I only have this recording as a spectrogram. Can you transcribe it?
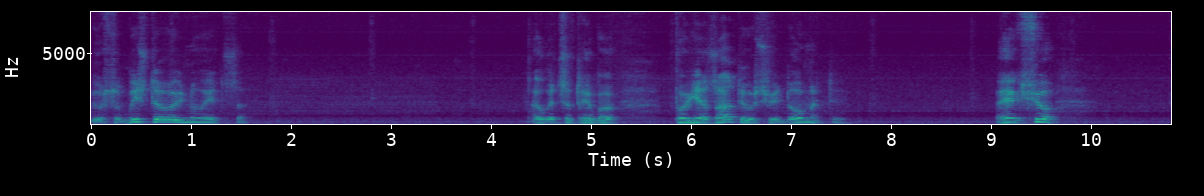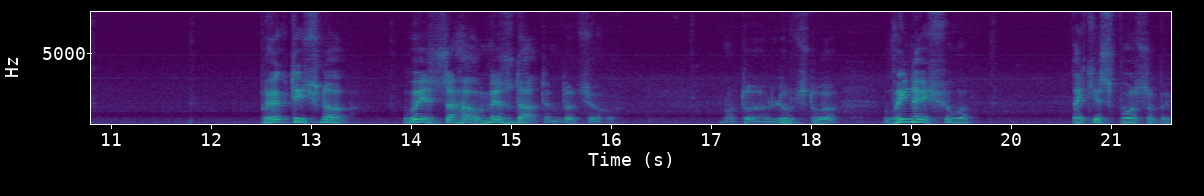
і особисто руйнується. Але це треба пов'язати, усвідомити. А якщо практично весь загал не здатен до цього, ну то людство винайшло такі способи.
